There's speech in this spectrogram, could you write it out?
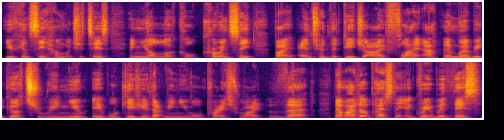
you can see how much it is in your local currency by entering the DJI Fly app. Then where we go to renew, it will give you that renewal price right there. Now, I don't personally agree with this,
